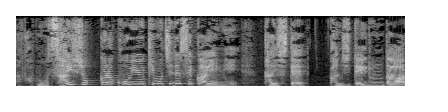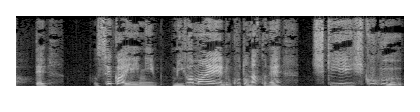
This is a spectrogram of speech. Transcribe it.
なんかもう最初からこういう気持ちで世界に対して感じているんだって世界に身構えることなくね敷居低く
